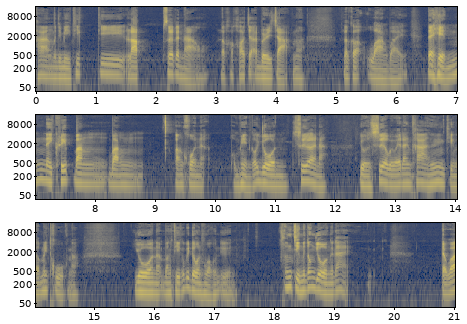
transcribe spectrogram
ข้าง มันจะมีที่ที่รับเสื้อกันหนาว แล้วเขาเขาจะบริจาคเนาะแล้วก็วางไว้ แต่เห็นในคลิปบางบางบางคนอะ่ะผมเห็นเขาโยนเสื้อนะ โยนเสื้อไปไว้ด้านข้างซึ่งจริงๆแล้วไม่ถูกเนาะโยนอะ่ะบางทีก็ไปโดนหัวคนอื่นซึ่งจริงไม่ต้องโยนก็ได้ แต่ว่า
